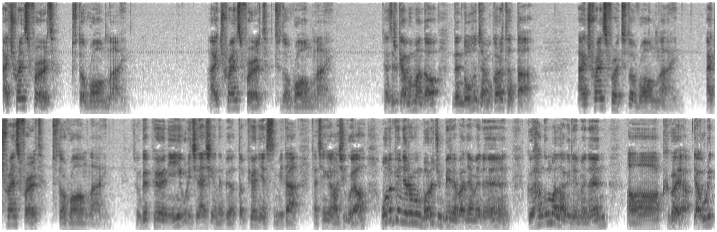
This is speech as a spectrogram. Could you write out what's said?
I transferred to the wrong line. I transferred to the wrong line. 자연스럽게 한 번만 더. 내 노선 잘못 갈아탔다. I transferred to the wrong line. I transferred to the wrong line. 정도의 표현이 우리 지난 시간에 배웠던 표현이었습니다. 잘 챙겨가시고요. 오늘 표현 여러분 뭐를 준비를 해봤냐면은 그 한국말로 하게 되면은 어 그거예요. 야 우리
